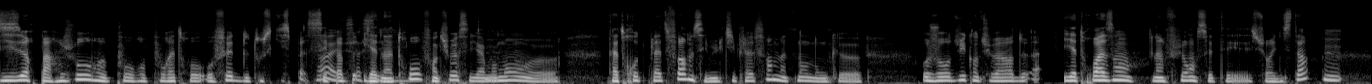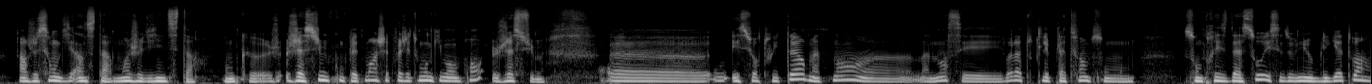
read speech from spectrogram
10 heures par jour pour, pour être au, fait de tout ce qui se passe. pas, il y en a trop. Enfin, tu vois, il y a un mm. moment, euh, tu as trop de plateformes, c'est multiplateformes maintenant. Donc, euh, aujourd'hui, quand tu vas avoir. De... Il y a trois ans, l'influence était sur Insta. Mm. Alors, je sais, on dit Insta. Moi, je dis Insta. Donc, euh, j'assume complètement. À chaque fois, j'ai tout le monde qui m'en prend, j'assume. et sur Twitter, maintenant, maintenant c'est. Voilà, toutes les plateformes sont sont prises d'assaut et c'est devenu obligatoire.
